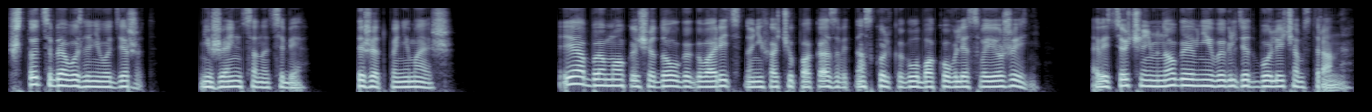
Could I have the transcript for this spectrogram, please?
Что тебя возле него держит? Не женится на тебе. Ты же это понимаешь. Я бы мог еще долго говорить, но не хочу показывать, насколько глубоко влез в ее жизнь. А ведь очень многое в ней выглядит более чем странно.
